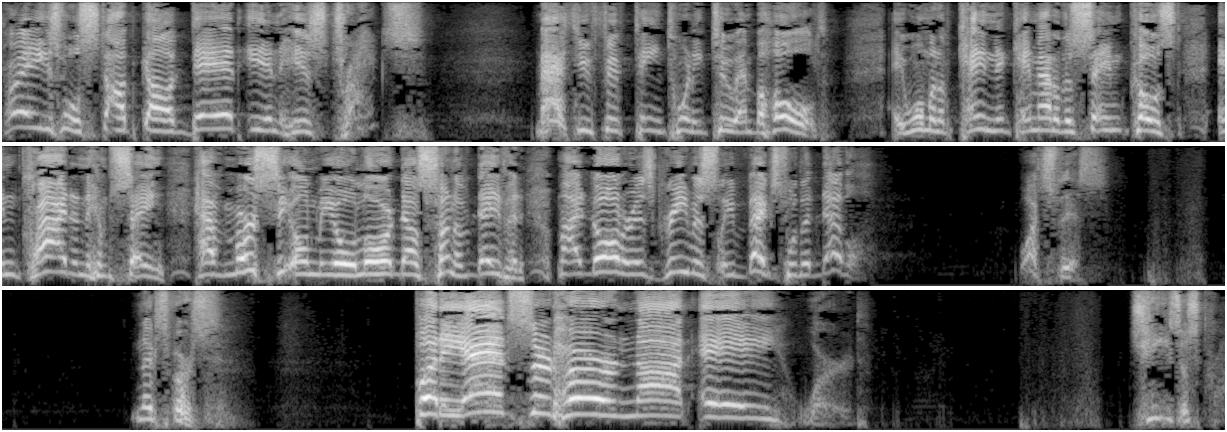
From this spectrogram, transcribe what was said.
Praise will stop God dead in his tracks. Matthew 15, 22, and behold, a woman of Canaan came out of the same coast and cried unto him, saying, Have mercy on me, O Lord, thou son of David. My daughter is grievously vexed with the devil. Watch this. Next verse. But he answered her not a word. Jesus Christ.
